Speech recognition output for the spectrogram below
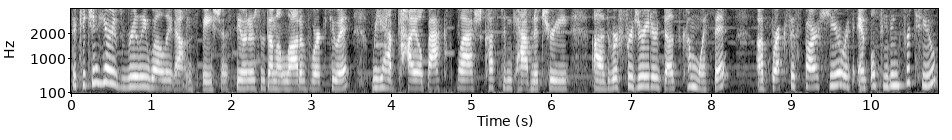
The kitchen here is really well laid out and spacious. The owners have done a lot of work to it. We have tile backsplash, custom cabinetry. Uh, the refrigerator does come with it. A breakfast bar here with ample seating for two.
